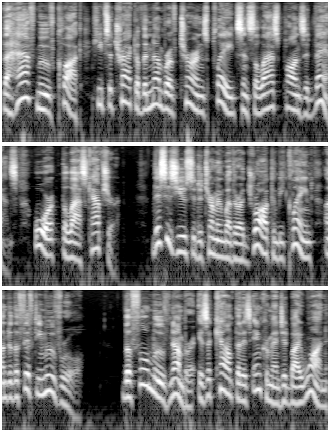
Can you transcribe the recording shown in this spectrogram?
The half-move clock keeps a track of the number of turns played since the last pawn's advance, or the last capture. This is used to determine whether a draw can be claimed under the 50-move rule. The full move number is a count that is incremented by 1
